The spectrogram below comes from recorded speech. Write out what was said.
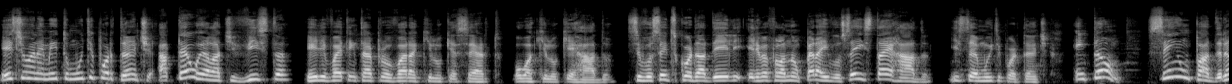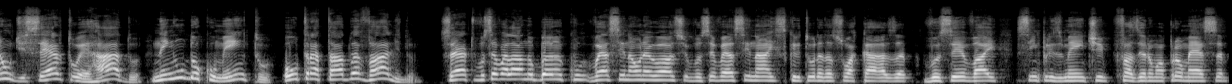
Esse é um elemento muito importante. Até o relativista, ele vai tentar provar aquilo que é certo ou aquilo que é errado. Se você discordar dele, ele vai falar: "Não, peraí, você está errado". Isso é muito importante. Então, sem um padrão de certo ou errado, nenhum documento ou tratado é válido certo? Você vai lá no banco, vai assinar um negócio, você vai assinar a escritura da sua casa, você vai simplesmente fazer uma promessa.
